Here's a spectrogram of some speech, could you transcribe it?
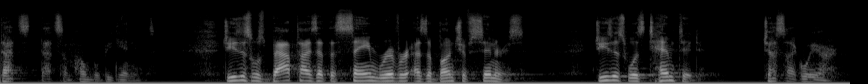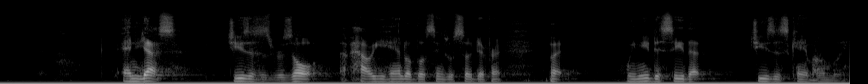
that's, that's some humble beginnings. Jesus was baptized at the same river as a bunch of sinners. Jesus was tempted just like we are. And yes, Jesus' result of how he handled those things was so different. But we need to see that Jesus came humbly.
